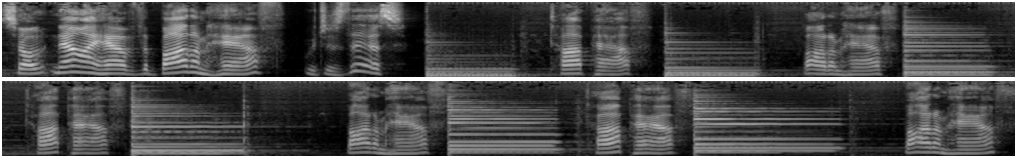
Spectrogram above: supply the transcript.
So now I have the bottom half, which is this, top half, bottom half, top half, bottom half, top half, bottom half,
